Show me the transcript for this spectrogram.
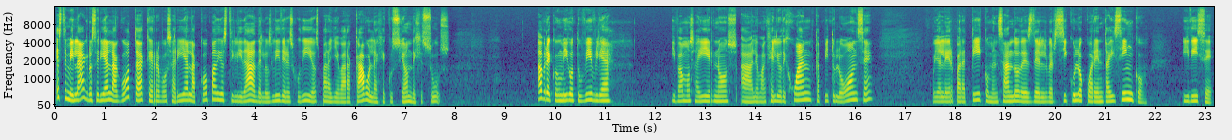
este milagro sería la gota que rebosaría la copa de hostilidad de los líderes judíos para llevar a cabo la ejecución de Jesús. Abre conmigo tu Biblia y vamos a irnos al Evangelio de Juan, capítulo 11. Voy a leer para ti, comenzando desde el versículo 45. Y dice,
